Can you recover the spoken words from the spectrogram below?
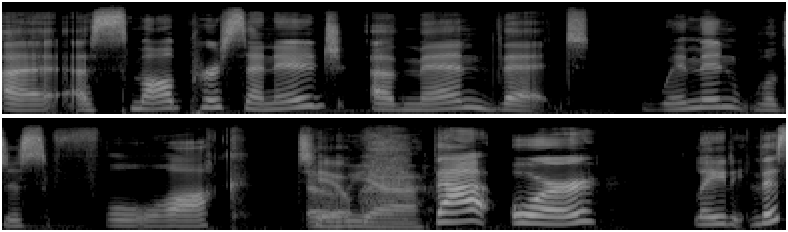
a, a small percentage of men that women will just flock to. Oh yeah. That or lady this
